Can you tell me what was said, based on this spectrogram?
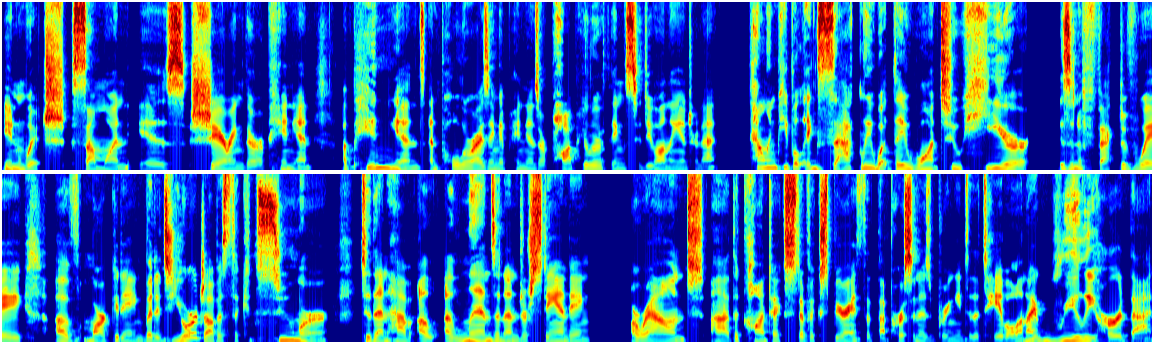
in which someone is sharing their opinion. Opinions and polarizing opinions are popular things to do on the internet. Telling people exactly what they want to hear is an effective way of marketing, but it's your job as the consumer to then have a, a lens and understanding around uh, the context of experience that that person is bringing to the table. And I really heard that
